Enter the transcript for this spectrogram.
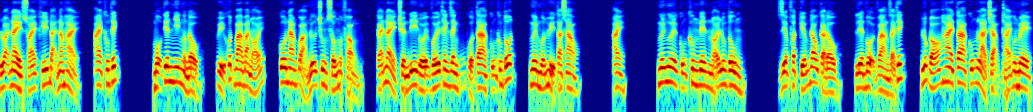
Loại này xoáy khí đại nam hải ai không thích? Mộ tiên nhi ngầm đầu, ủy khuất ba ba nói, cô nam quả nữ chung sống một phòng, cái này truyền đi đối với thanh danh của ta cũng không tốt, ngươi muốn hủy ta sao? Ai? Ngươi ngươi cũng không nên nói lung tung. Diệp phật kiếm đau cả đầu, liền vội vàng giải thích, lúc đó hai ta cũng là trạng thái hôn mê,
